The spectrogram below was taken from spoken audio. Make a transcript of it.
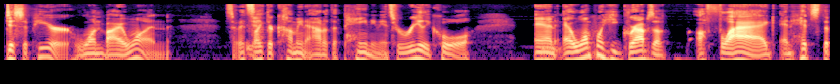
disappear one by one. So it's Yeah. like they're coming out of the painting. It's really cool. And Mm. at one point, he grabs a, a flag and hits the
